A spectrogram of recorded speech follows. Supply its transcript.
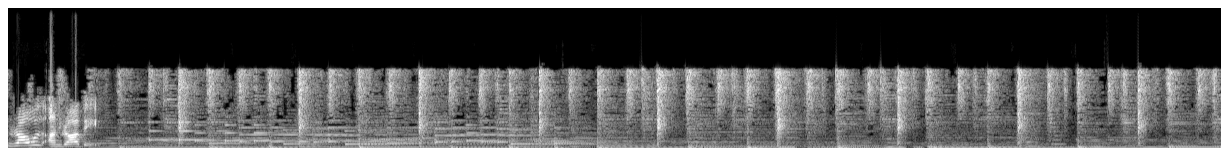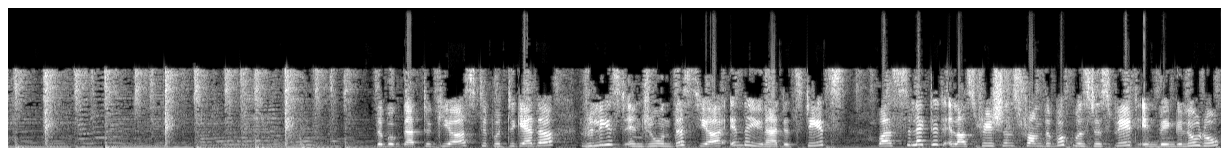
Raul Andrade. The book that took years to put together released in June this year in the United States, while selected illustrations from the book was displayed in Bengaluru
